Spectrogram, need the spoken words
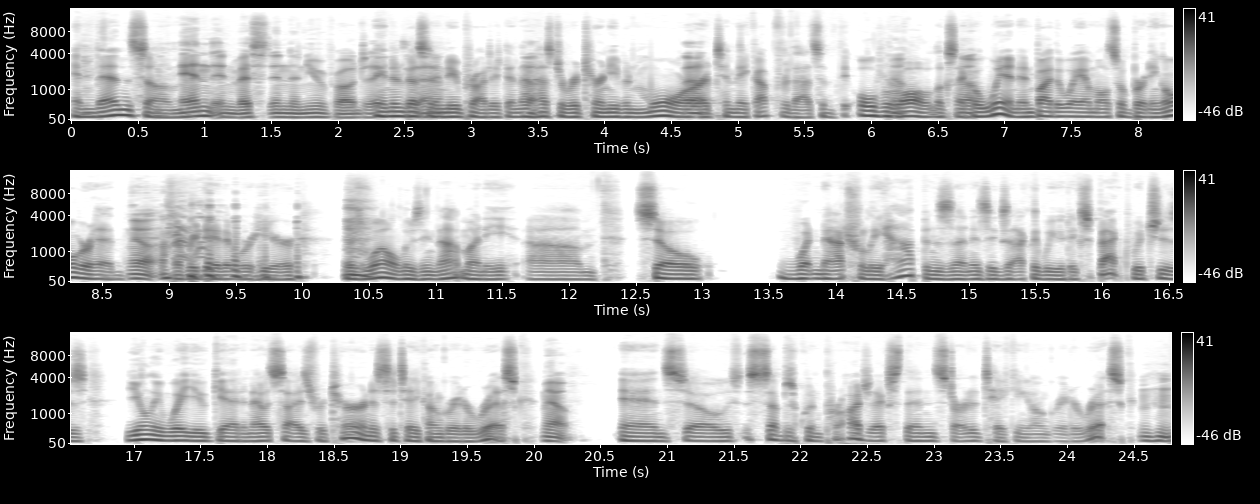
and then some, and invest in a new project, and invest in a new project, and that has to return even more to make up for that. So the overall it looks like a win. And by the way, I'm also burning overhead every day that we're here as well, losing that money. Um, so what naturally happens then is exactly what you'd expect, which is the only way you get an outsized return is to take on greater risk. Yeah. And so subsequent projects then started taking on greater risk. Mm-hmm.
